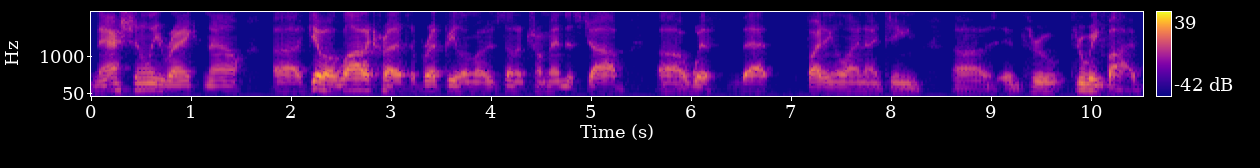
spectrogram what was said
nationally ranked now. Uh, give a lot of credit to Bret Bielema, who's done a tremendous job uh, with that Fighting Illini team uh, through through week five,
